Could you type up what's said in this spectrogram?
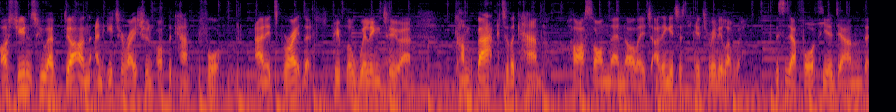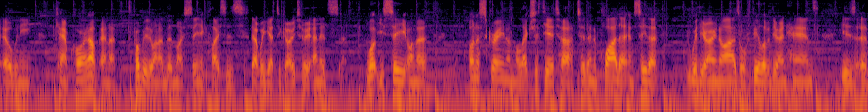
are students who have done an iteration of the camp before. And it's great that people are willing to uh, come back to the camp, pass on their knowledge. I think it's just, it's really lovely. This is our fourth year down the Albany Camp Quaranup and it's probably one of the most scenic places that we get to go to and it's what you see on a, on a screen on the lecture theatre to then apply that and see that with your own eyes or feel it with your own hands is a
